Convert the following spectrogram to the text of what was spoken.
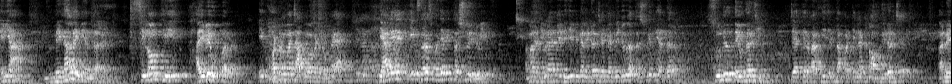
અહીંયા મેઘાલયની અંદર શિલોંગથી હાઈવે ઉપર એક હોટલમાં ચા પીવા માટે રોકાયા. ત્યારે એક સરસ મજાની તસવીર જોઈ. અમારા જીવરાજભાઈ બીજેપીના લીડર છે એટલે એમને જોયું આ તસવીરની અંદર સુનિલ દેવધરજી, જે અત્યારે ભારતીય જનતા પાર્ટીના ટોપ લીડર છે. અને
